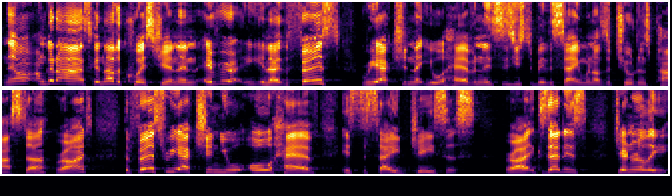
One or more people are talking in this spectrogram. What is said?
Now, I'm going to ask another question, and every, you know, the first reaction that you will have, and this is used to be the same when I was a children's pastor, right? The first reaction you will all have is to say Jesus, right? Because that is generally,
